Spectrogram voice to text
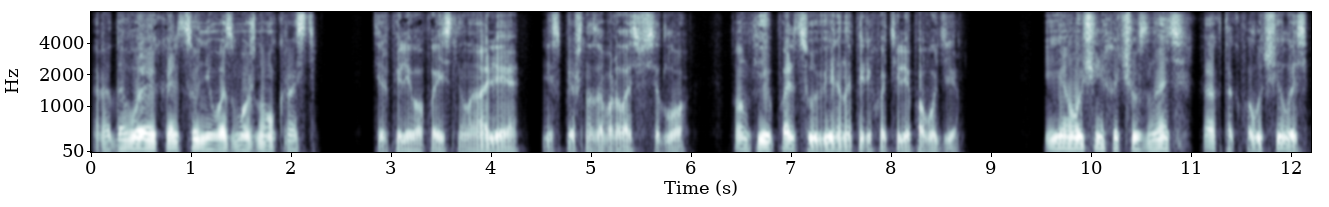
«Родовое кольцо невозможно украсть», — терпеливо пояснила Алия, неспешно забралась в седло. Тонкие пальцы уверенно перехватили поводья. И я очень хочу знать, как так получилось,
